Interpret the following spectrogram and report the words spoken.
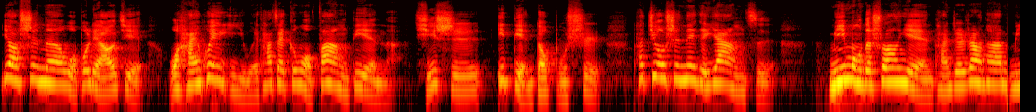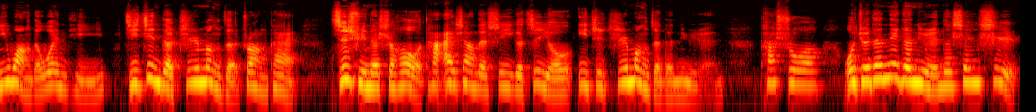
要是呢，我不了解，我还会以为他在跟我放电呢。其实一点都不是，他就是那个样子，迷蒙的双眼，谈着让他迷惘的问题，极尽的织梦者状态。咨询的时候，他爱上的是一个自由意志织梦者的女人。他说：“我觉得那个女人的身世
